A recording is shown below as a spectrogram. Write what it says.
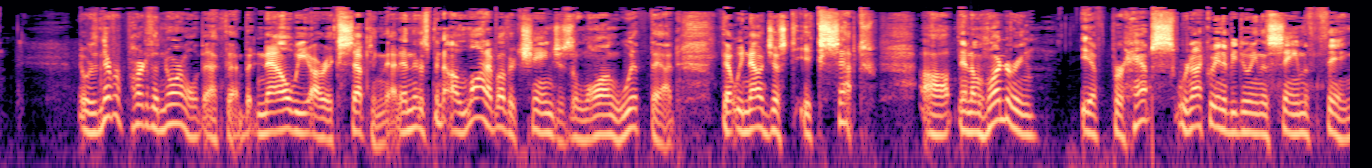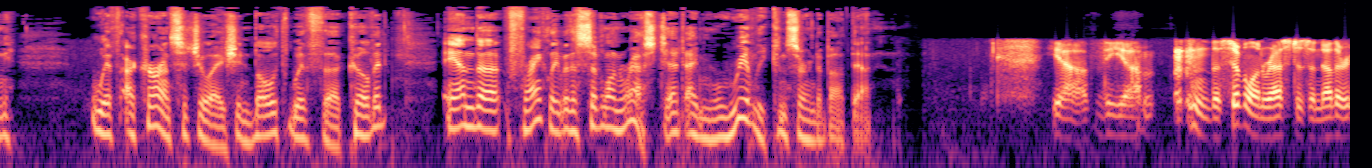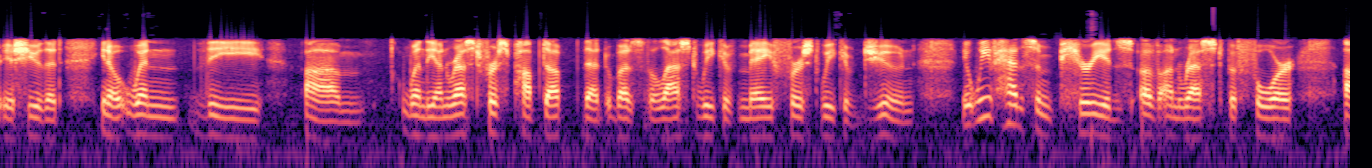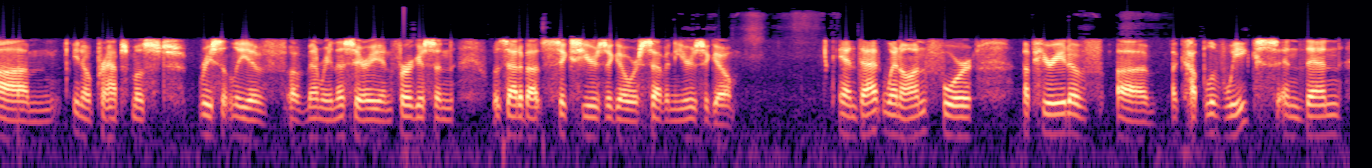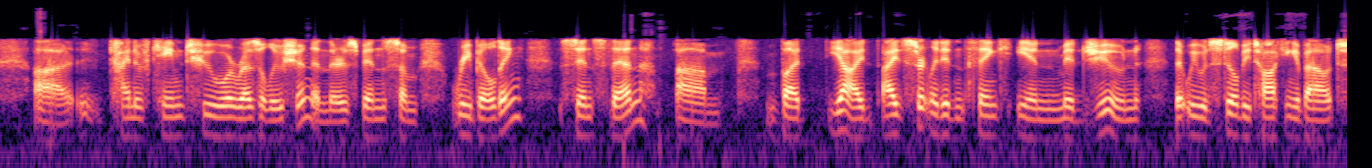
It was never part of the normal back then, but now we are accepting that. And there's been a lot of other changes along with that that we now just accept. Uh, and I'm wondering if perhaps we're not going to be doing the same thing with our current situation, both with uh, COVID and, uh, frankly, with the civil unrest. I'm really concerned about that. Yeah, the um, the civil unrest is another issue that you know when the um, when the unrest first popped up, that was the last week of May, first week of June. You know, we've had some periods of unrest before um, you know, perhaps most recently of, of memory in this area in Ferguson was that about six years ago or seven years ago. And that went on for a period of uh, a couple of weeks and then uh, kind of came to a resolution, and there's been some rebuilding since then. Um, but yeah, I, I certainly didn't think in mid June that we would still be talking about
